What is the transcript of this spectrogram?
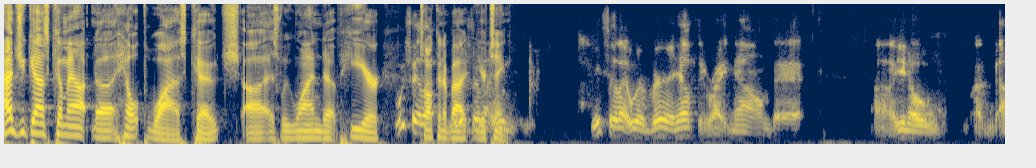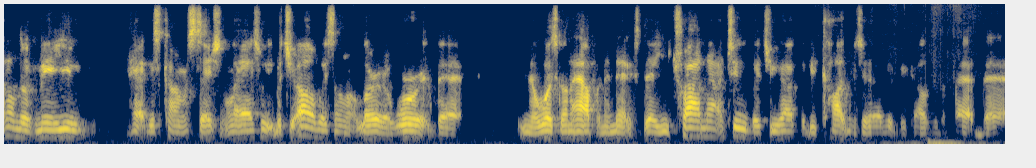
How'd you guys come out uh, health wise, Coach? as we wind up here talking like, about your like team, we feel like we're very healthy right now. That you know, I, I don't know if me and you had this conversation last week, but you're always on alert or worried that you know what's going to happen the next day. You try not to, but you have to be cognizant of it because of the fact that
